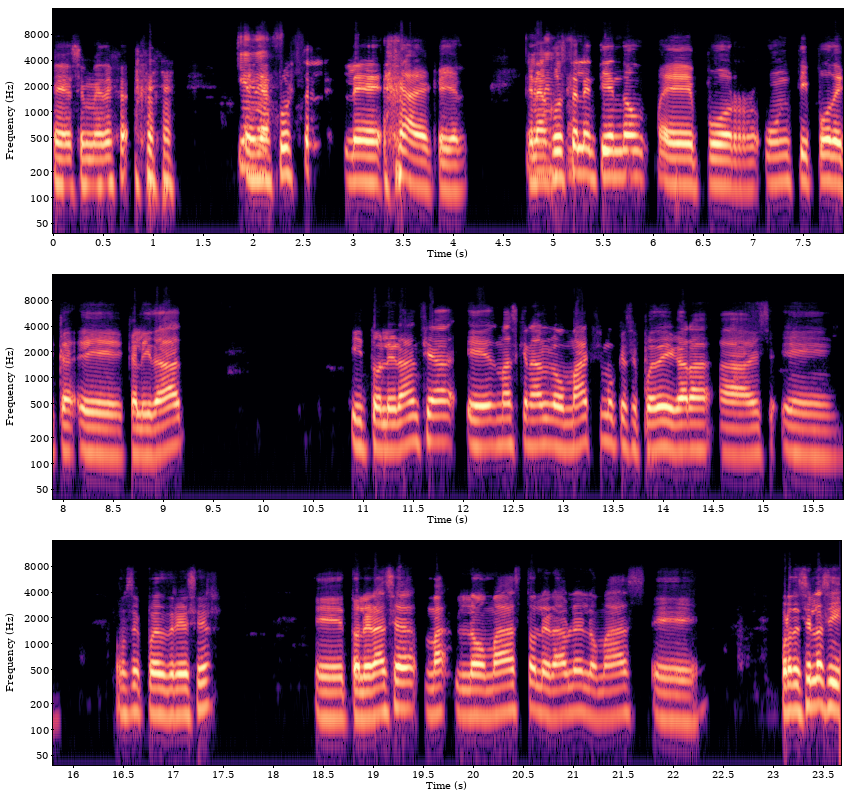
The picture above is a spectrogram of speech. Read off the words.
eh, si me deja. ¿Quién en es? ajuste le. ah, En ajuste le entiendo eh, por un tipo de ca- eh, calidad y tolerancia es más que nada lo máximo que se puede llegar a, a ese, eh, ¿cómo se podría decir? Eh, tolerancia, ma- lo más tolerable, lo más, eh, por decirlo así,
